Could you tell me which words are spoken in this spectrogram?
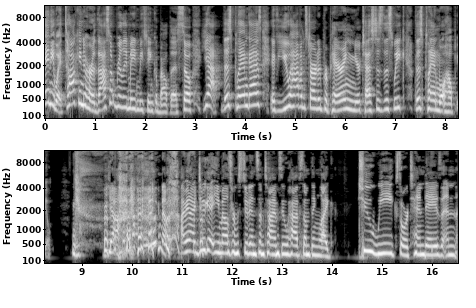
anyway, talking to her, that's what really made me think about this. So yeah, this plan, guys, if you haven't started preparing and your test is this week, this plan won't help you. yeah. no, I mean, I do get emails from students sometimes who have something like two weeks or 10 days and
